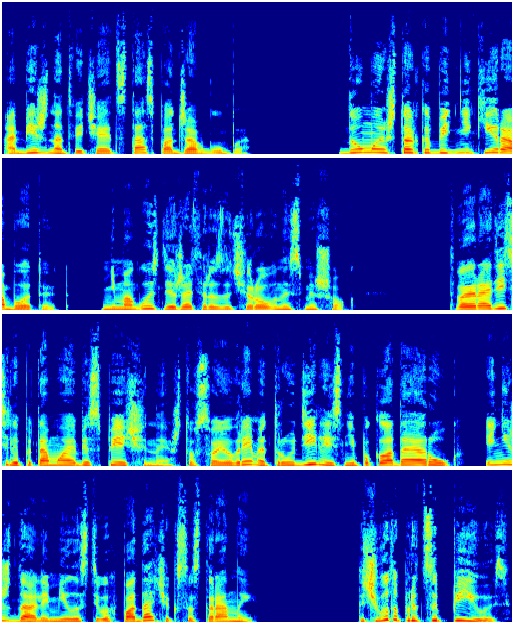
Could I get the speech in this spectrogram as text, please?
Обиженно отвечает Стас, поджав губы. Думаешь, только бедняки работают? Не могу сдержать разочарованный смешок. Твои родители потому и обеспеченные, что в свое время трудились, не покладая рук, и не ждали милостивых подачек со стороны. Да чего ты прицепилась?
